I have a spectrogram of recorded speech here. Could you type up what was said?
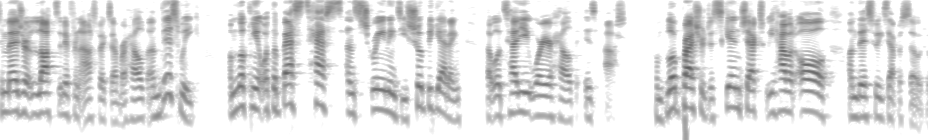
to measure lots of different aspects of our health. And this week, I'm looking at what the best tests and screenings you should be getting that will tell you where your health is at. From blood pressure to skin checks, we have it all on this week's episode.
